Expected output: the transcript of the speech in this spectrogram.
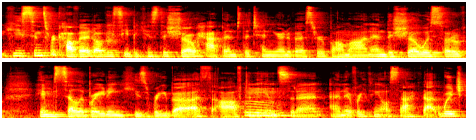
he's since recovered, obviously, because the show happened, the 10 year anniversary of Balmain, and the show was sort of him celebrating his rebirth after Mm. the incident and everything else like that, which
